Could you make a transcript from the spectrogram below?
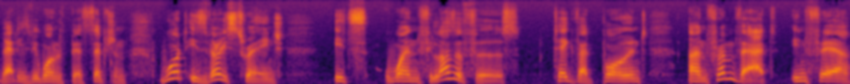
that is the one of perception. What is very strange it's when philosophers take that point and from that infer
